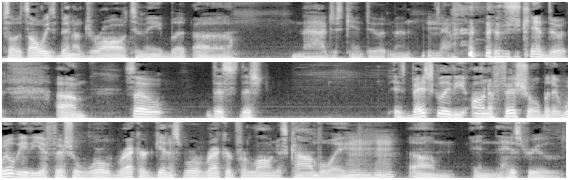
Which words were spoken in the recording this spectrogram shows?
so it's always been a draw to me. But uh, nah, I just can't do it, man. No. I just can't do it. Um, so this this is basically the unofficial, but it will be the official world record, Guinness World Record for longest convoy um, in the history of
